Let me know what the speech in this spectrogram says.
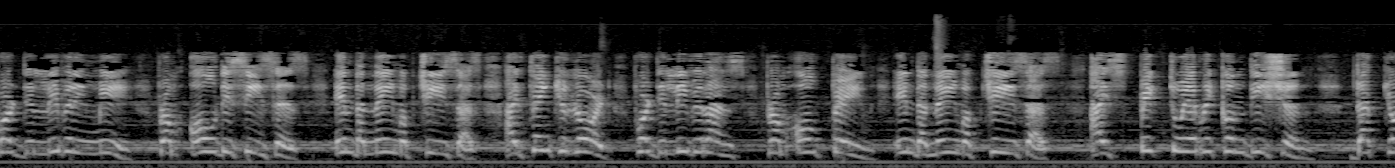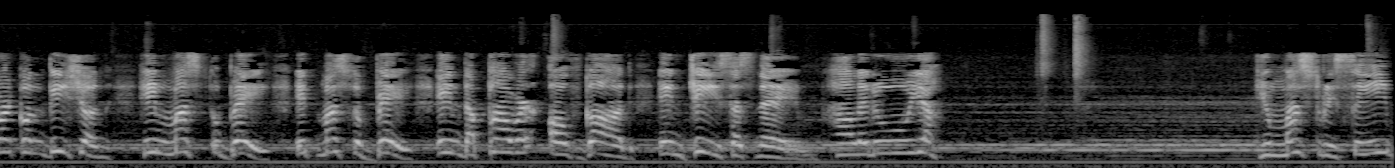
for delivering me from all diseases in the name of Jesus. I thank you, Lord, for deliverance from all pain in the name of Jesus. I speak to every condition that your condition he must obey. It must obey in the power of God in Jesus' name. Hallelujah. You must receive,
